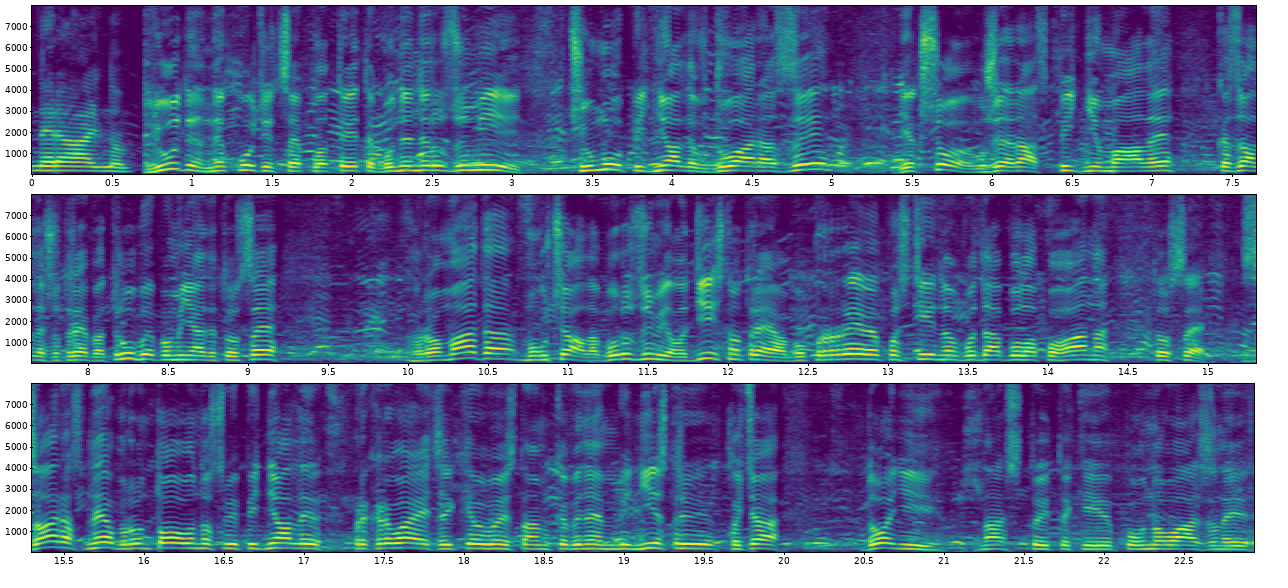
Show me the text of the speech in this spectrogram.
нереально. Люди не хочуть це платити, бо вони не розуміють, чому підняли в два рази. Якщо вже раз піднімали, казали, що треба труби поміняти, то все. Громада мовчала, бо розуміла, дійсно треба, бо прориви постійно, вода була погана, то все. Зараз необґрунтовано собі підняли, прикривається якимось там кабінетом міністрів. Хоча доній наш той такий повноважений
